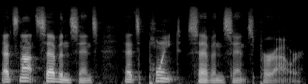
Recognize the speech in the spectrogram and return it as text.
That's not 7 cents, that's 0.7 cents per hour.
